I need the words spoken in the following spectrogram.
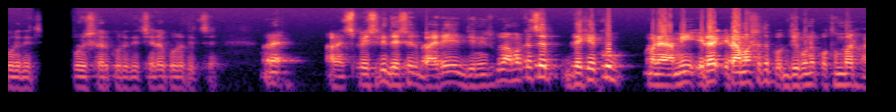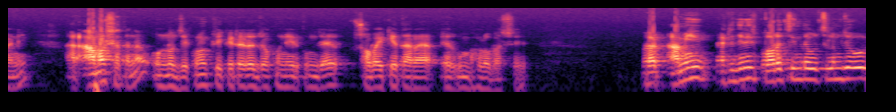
করে দিচ্ছে, পরিষ্কার করে দিচ্ছে, এটা করে দিচ্ছে। মানে মানে স্পেশালি দেশের বাইরে জিনিসগুলো আমার কাছে দেখে খুব মানে আমি এটা এটা আমার সাথে জীবনে প্রথমবার হয়নি। আর আমার সাথে না, অন্য যে কোনো ক্রিকেটাররা যখন এরকম যায়, সবাইকে তারা এরকম ভালোবাসে। বাট আমি একটা জিনিস পরে চিন্তা করছিলাম যে ওই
